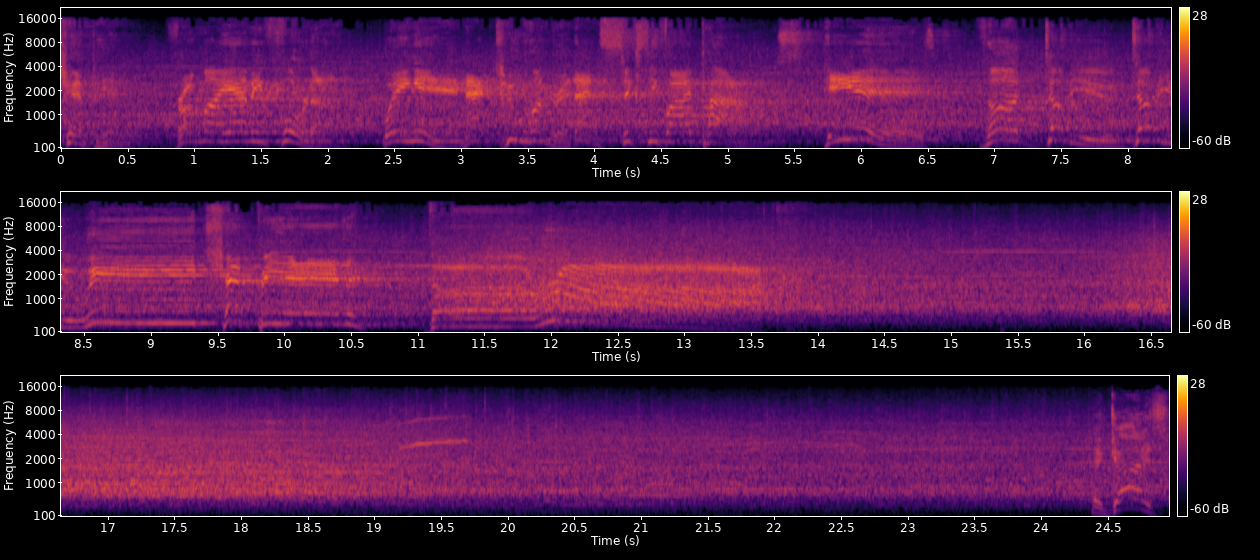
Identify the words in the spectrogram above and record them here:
Champion from Miami, Florida, weighing in at 265 pounds, he is the WWE Champion, The Rock! And guys,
